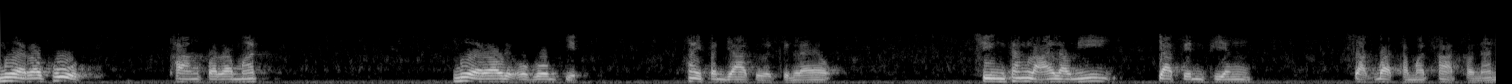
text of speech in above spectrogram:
เมื่อเราพูดทางปรมัตเมื่อเราได้อบรมจิต ให้ปัญญาเกิดขึ้นแล้ว สิ่งทั้งหลายเหล่านี้จะเป็นเพียงสักว่าธรรมชาติเท่านั้น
